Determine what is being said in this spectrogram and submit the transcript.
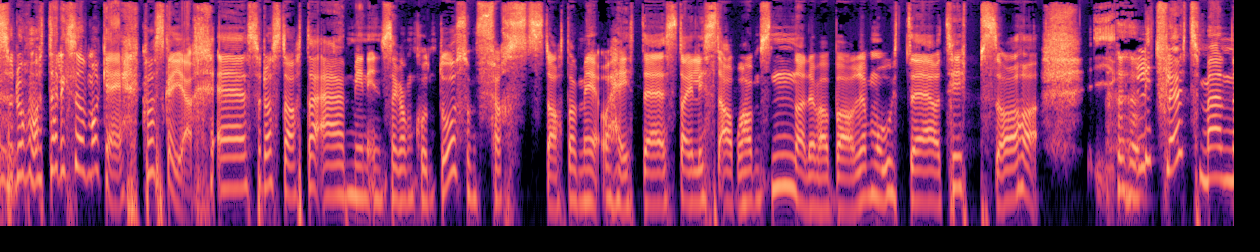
Så da måtte jeg liksom Ok, hva skal jeg gjøre? Eh, så da starta jeg min Instagram-konto, som først starta med å hete Stylist Abrahamsen, og det var bare mote og tips og Litt flaut, men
